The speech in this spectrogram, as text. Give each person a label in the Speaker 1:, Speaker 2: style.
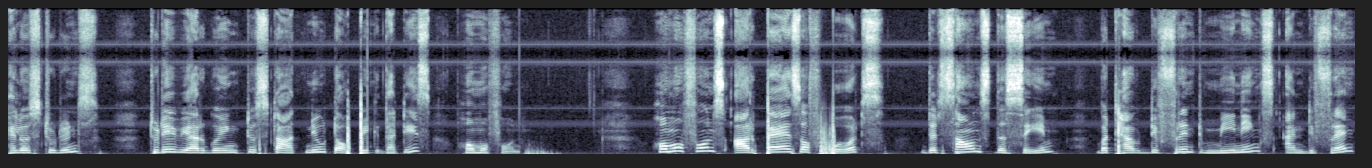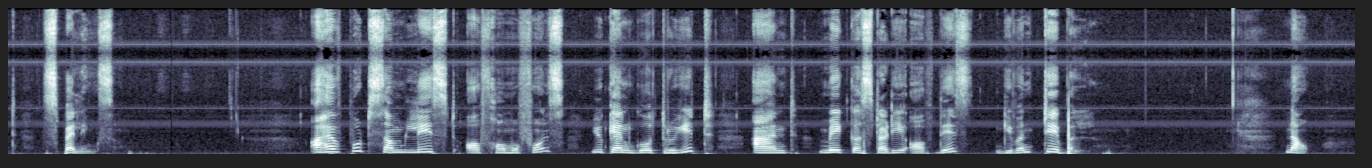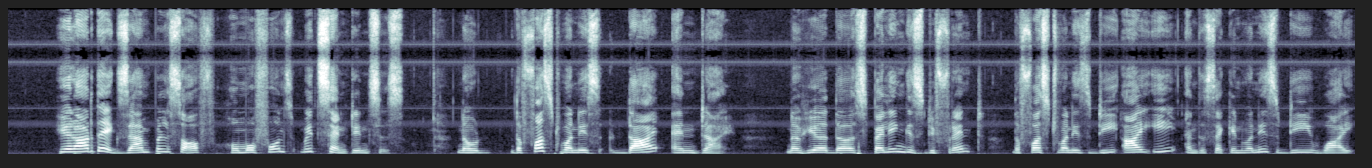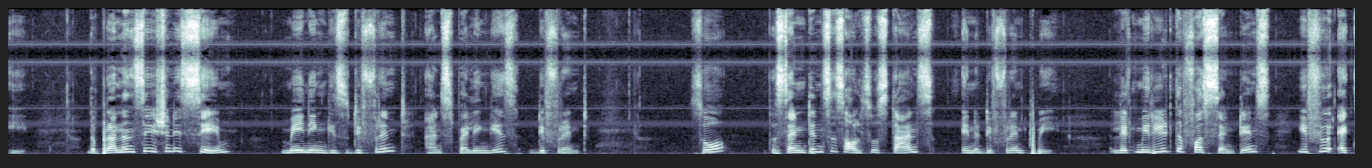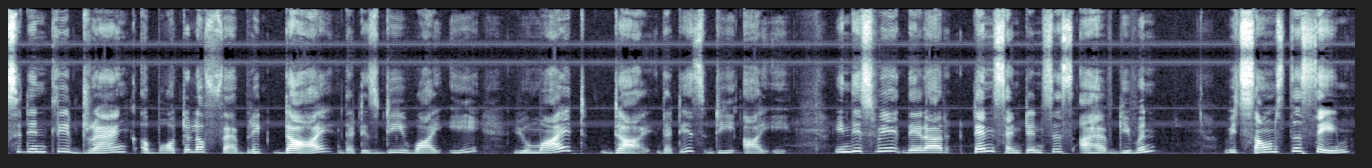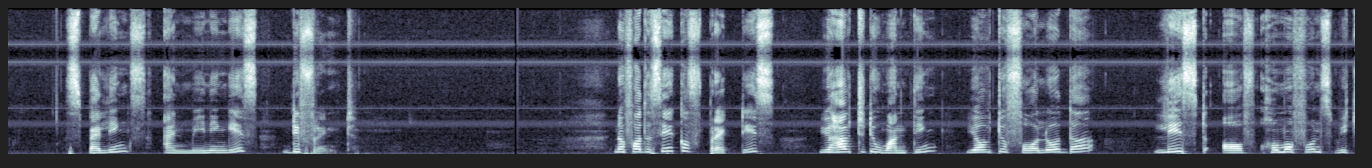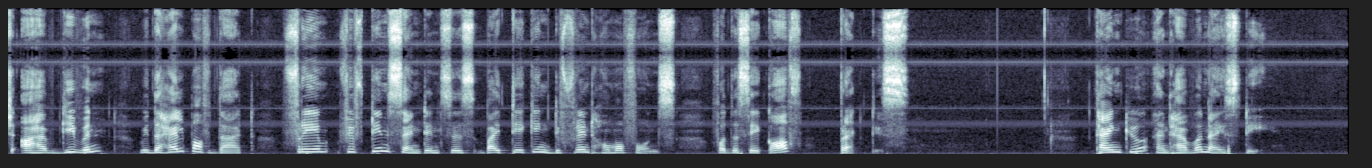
Speaker 1: Hello students. Today we are going to start new topic that is homophone. Homophones are pairs of words that sounds the same but have different meanings and different spellings. I have put some list of homophones. You can go through it and make a study of this given table. Now, here are the examples of homophones with sentences. Now, the first one is die and dye. Now, here the spelling is different. The first one is D-I-E and the second one is D-Y-E. The pronunciation is same, meaning is different and spelling is different. So, the sentences also stands in a different way. Let me read the first sentence. If you accidentally drank a bottle of fabric dye, that is D-Y-E, you might die, that is D-I-E. In this way, there are 10 sentences I have given which sounds the same, spellings and meaning is different. Now, for the sake of practice, you have to do one thing. You have to follow the list of homophones which I have given. With the help of that, frame 15 sentences by taking different homophones for the sake of practice. Thank you and have a nice day.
